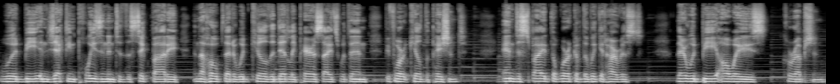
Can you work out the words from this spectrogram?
would be injecting poison into the sick body in the hope that it would kill the deadly parasites within before it killed the patient. And despite the work of the wicked harvest, there would be always corruption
